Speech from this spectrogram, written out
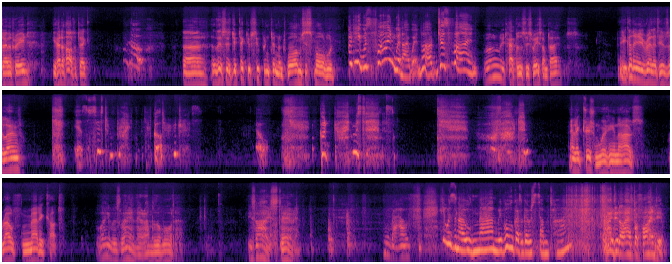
News, I'm afraid. You had a heart attack. No. Uh, this is Detective Superintendent War, Mrs. Smallwood. But he was fine when I went out, just fine. Well, it happens this way sometimes. Have You got any relatives alive? Yes, Sister in Brighton. I've got her address. Oh, good kind Mr. Anderson. Who found him? Electrician working in the house. Ralph Madicott. The way he was laying there under the water. His eyes staring. Ralph. He was an old man. We've all got to go sometime. Why did I have to find him?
